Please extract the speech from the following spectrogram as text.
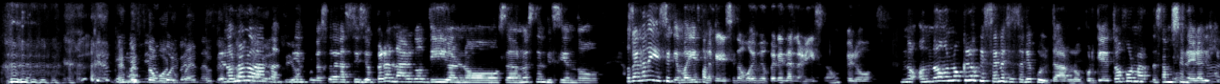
A monumento, nacer. pero no lo hagan siempre, o sea, si se operan algo, díganlo, o sea, no estén diciendo, o sea, nadie dice que vayas por la calle diciendo, güey, me operé la nariz, ¿no? Pero no, no, no creo que sea necesario ocultarlo, porque de todas formas estamos O en no la era digital,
